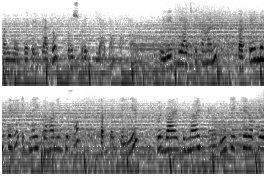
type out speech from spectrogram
फल मिलते हैं या तो पुरस्कृत किया जाता है। तो ये थी आज की कहानी। कल फिर मिलते हैं एक नई कहानी के साथ। तब तक के लिए good bye good night and do take care of your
